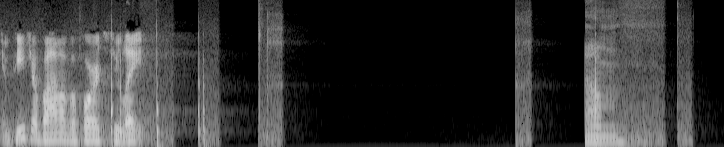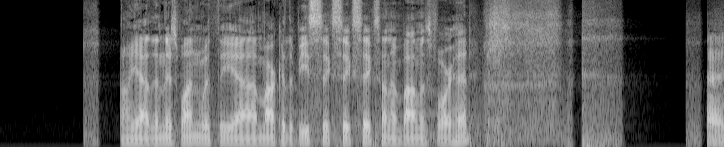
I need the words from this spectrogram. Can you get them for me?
Impeach Obama before it's too late. Um. Oh yeah, then there's one with the uh, mark of the beast 666 on Obama's forehead. Uh,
